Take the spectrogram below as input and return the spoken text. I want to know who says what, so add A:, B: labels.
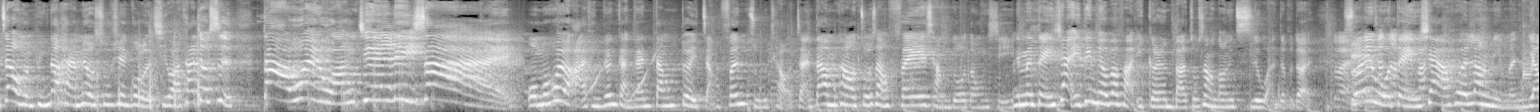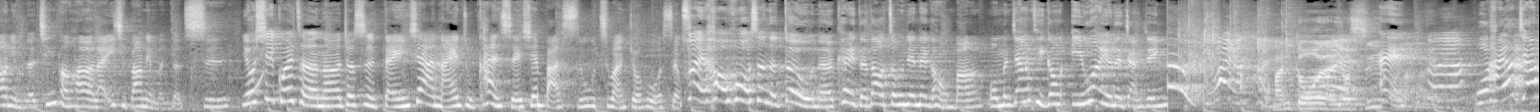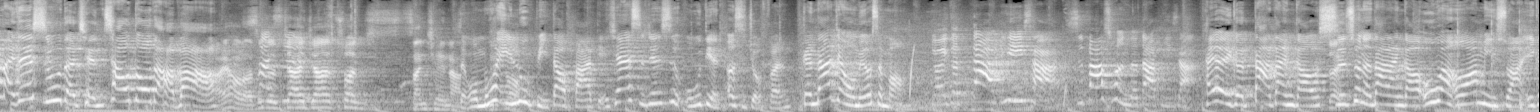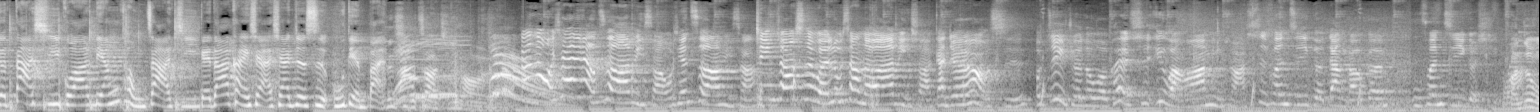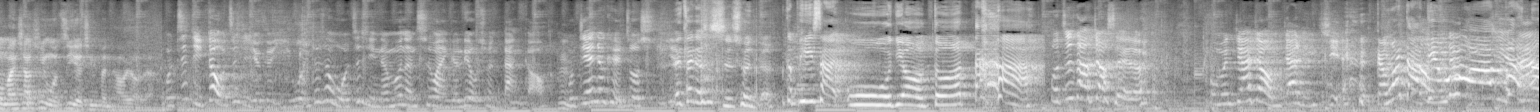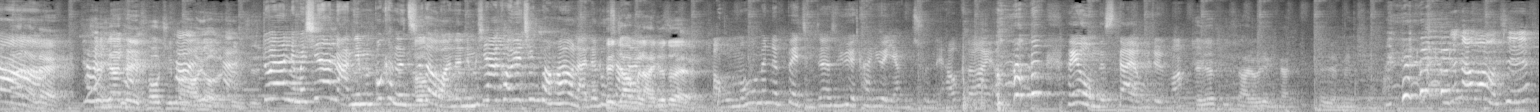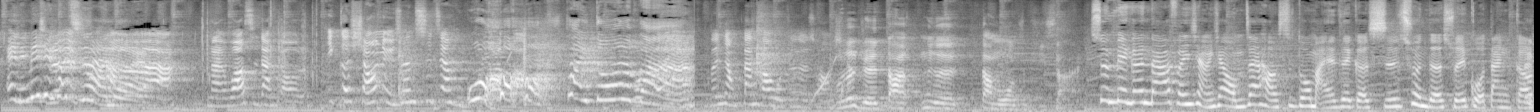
A: 在我们频道还没有出现过的企划，它就是大胃王接力赛。我们会有阿婷跟敢敢当队长，分组挑战。大家有没有看到桌上非常多东西？你们等一下一定没有办法一个人把桌上的东西吃完，对不对？
B: 对
A: 所以我等一下会让你们邀你们的亲朋好友来一起帮你们的吃。游戏规则呢，就是等一下哪一组看谁先把食物吃完就获胜。最后获胜的队伍呢，可以得到中间那个红包，我们将提供一万元的奖金。
B: 一万元很
C: 蛮多的，
B: 欸
C: 有吃有
A: 哎
C: 买。
B: 对啊，
A: 我还要加买这些食物的钱，超多的好不好？
C: 还好了，这个加一加算三千啊。
A: 我们会一路比到八点，现在时间是五点二十九分。跟大家讲，我们有什么？
B: 有一个大披萨，十八寸的大披萨，
A: 还有一个大蛋糕，十寸的大蛋糕，五碗欧阿米刷，一个大西瓜，两桶炸鸡，给大家看一下。现在就是五点半
C: 先。吃个炸鸡好了。
B: 但是我现在想吃阿米刷，我先吃阿米刷。新庄市围路上的阿米刷，感觉很好吃。我自己觉得我可以吃一碗阿米刷，四分之一个蛋糕跟五分之一个西瓜。
C: 反正我蛮相信我自己的亲朋好友的。
B: 我自己对我自己有个疑问，就是我自己能不能吃完一个六寸蛋糕？我今天就可以做实
A: 哎，
B: 验。
A: 这个是十寸的，这个披萨五有多大？
B: 我知道叫谁了，我们家叫我们家李姐。
A: 赶快打电话，笨哦！
C: 当然嘞，所以现在可以抽亲朋好友了，是不是？
A: 对啊，你们现在哪？你们不可能吃得完的。你们现在靠约亲朋好友来的路上，
C: 可以叫他们来就对了。
A: 好，我们后面的背景真的是越看越阳春哎，好可爱哦，很有我们的 style，不觉得吗？
C: 感觉披萨有点干，配人面前吗。
B: 你真的要帮我吃？
A: 哎，你面前快吃完了哎。
B: 啊！来，我要吃蛋糕了。一个小女生吃这样很。
A: 哇，太多了吧！
B: 我跟你讲，蛋糕我真的超喜欢。
C: 我都觉得大那个大魔王是披萨哎。
A: 顺便跟大家分享一下，我们在好事多买的这个十寸的水果蛋糕，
